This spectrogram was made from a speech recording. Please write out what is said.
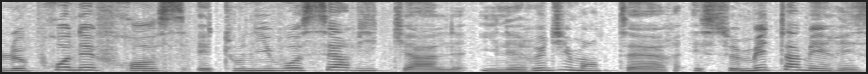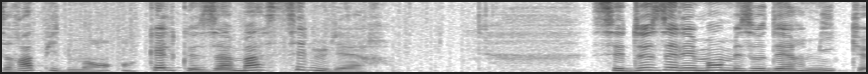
Le pronéphros est au niveau cervical, il est rudimentaire et se métamérise rapidement en quelques amas cellulaires. Ces deux éléments mésodermiques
